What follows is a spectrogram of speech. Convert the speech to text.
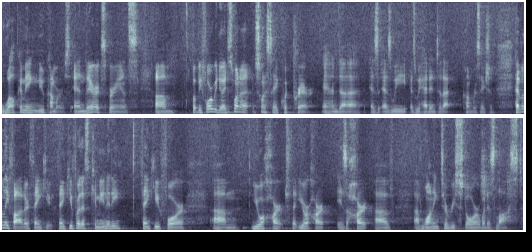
welcoming newcomers and their experience. Um, but before we do, I just want to just want to say a quick prayer, and uh, as as we as we head into that conversation, Heavenly Father, thank you, thank you for this community, thank you for um, your heart. That your heart is a heart of of wanting to restore what is lost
